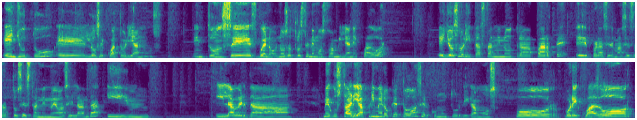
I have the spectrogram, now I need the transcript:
en YouTube, eh, los ecuatorianos. Entonces, bueno, nosotros tenemos familia en Ecuador. Ellos ahorita están en otra parte, eh, para ser más exactos, están en Nueva Zelanda y, y la verdad me gustaría primero que todo hacer como un tour, digamos, por, por Ecuador,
